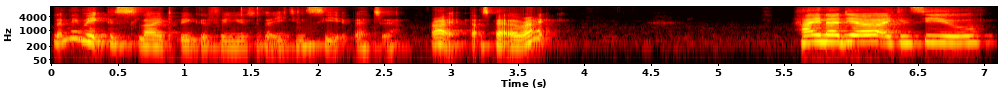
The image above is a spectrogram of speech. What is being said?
Let me make this slide bigger for you so that you can see it better. Right, that's better, right? Hi, Nadia, I can see you.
